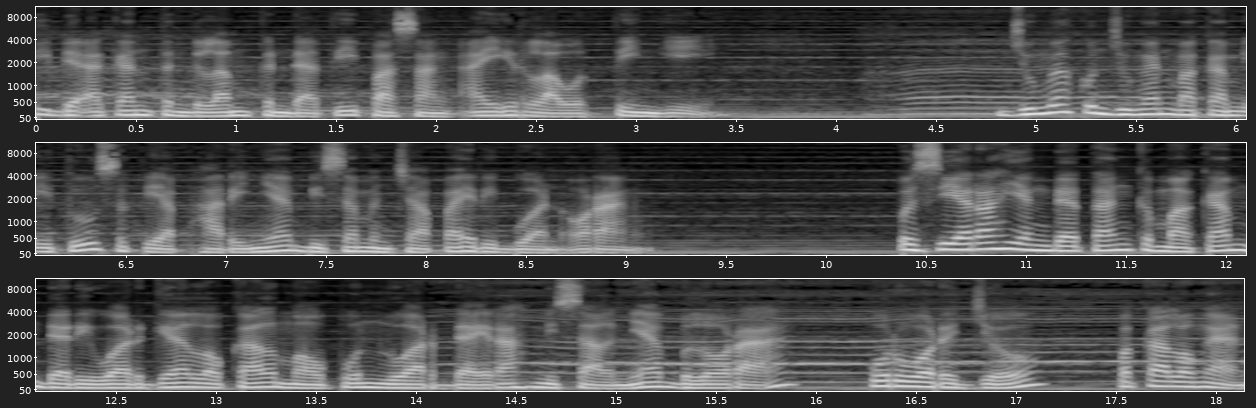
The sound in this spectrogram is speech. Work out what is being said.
tidak akan tenggelam kendati pasang air laut tinggi. Jumlah kunjungan makam itu setiap harinya bisa mencapai ribuan orang. Pesiarah yang datang ke makam dari warga lokal maupun luar daerah misalnya Belora, Purworejo, Pekalongan,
